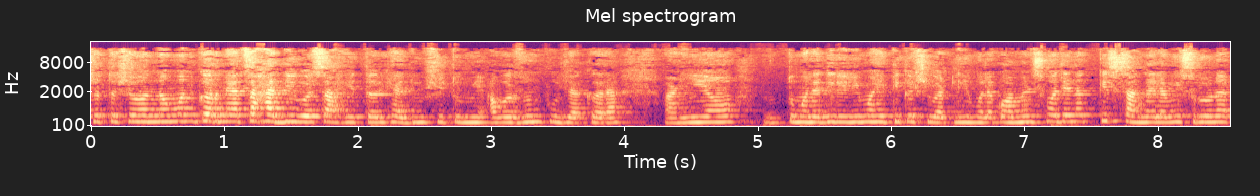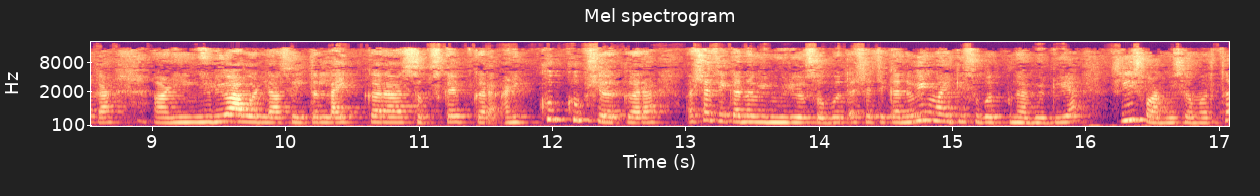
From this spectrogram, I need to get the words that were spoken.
शतशः नमन करण्याचा हा दिवस आहे. तर ह्या दिवशी तुम्ही आवर्जून पूजा करा. आणि तुम्हाला दिलेली माहिती कशी वाटली हे मला कॉमेंट्समध्ये नक्कीच सांगायला विसरू नका. आणि व्हिडिओ आवडला असेल तर लाईक करा सबस्क्राईब करा आणि खूप खूप शेअर करा. अशाच एका नवीन व्हिडिओ सोबत अशाच एका नवीन माहितीसोबत पुन्हा भेटूया. श्री स्वामी समर्थ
